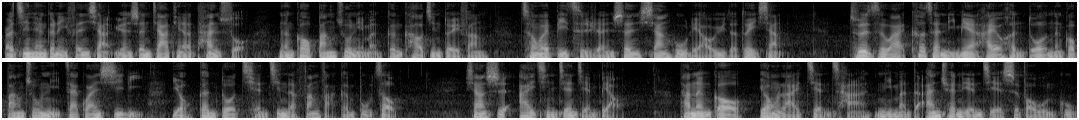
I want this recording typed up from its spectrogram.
而今天跟你分享原生家庭的探索，能够帮助你们更靠近对方，成为彼此人生相互疗愈的对象。除此之外，课程里面还有很多能够帮助你在关系里有更多前进的方法跟步骤，像是爱情健检表。它能够用来检查你们的安全连结是否稳固，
